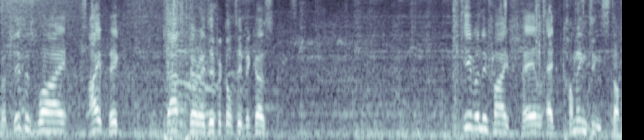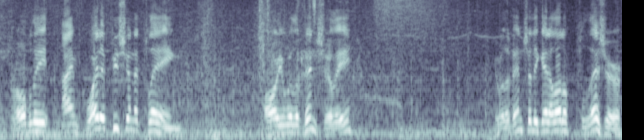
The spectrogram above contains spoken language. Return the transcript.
But this is why I picked that very difficulty because even if I fail at commenting stuff probably I'm quite efficient at playing. Or you will eventually you will eventually get a lot of pleasure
